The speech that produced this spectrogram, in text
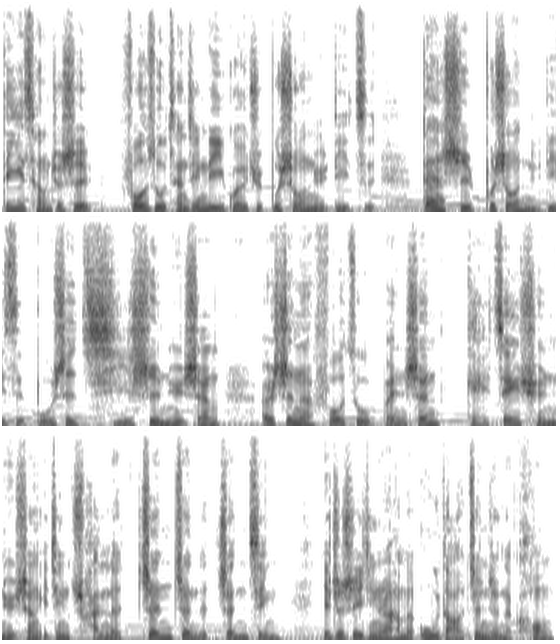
第一层就是佛祖曾经立规矩不收女弟子。但是不收女弟子不是歧视女生，而是呢佛祖本身给这一群女生已经传了真正的真经，也就是已经让他们悟到真正的空，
